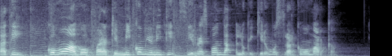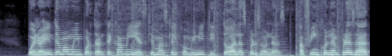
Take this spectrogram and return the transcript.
Tati, ¿cómo hago para que mi community sí responda a lo que quiero mostrar como marca? Bueno, hay un tema muy importante, Cami, y es que más que el community, todas las personas afín con la empresa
